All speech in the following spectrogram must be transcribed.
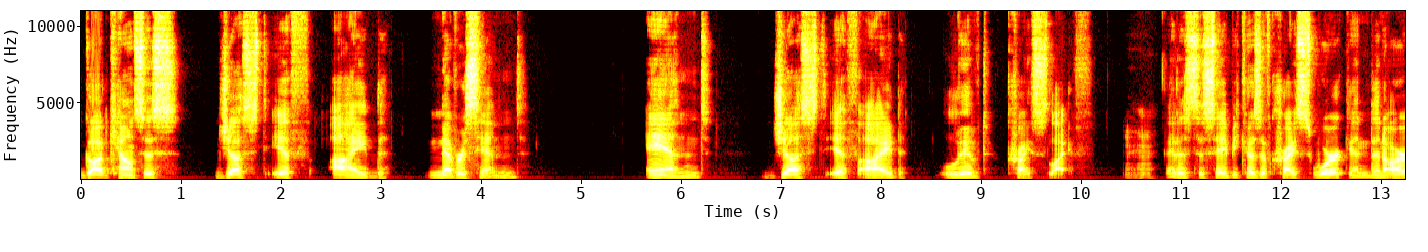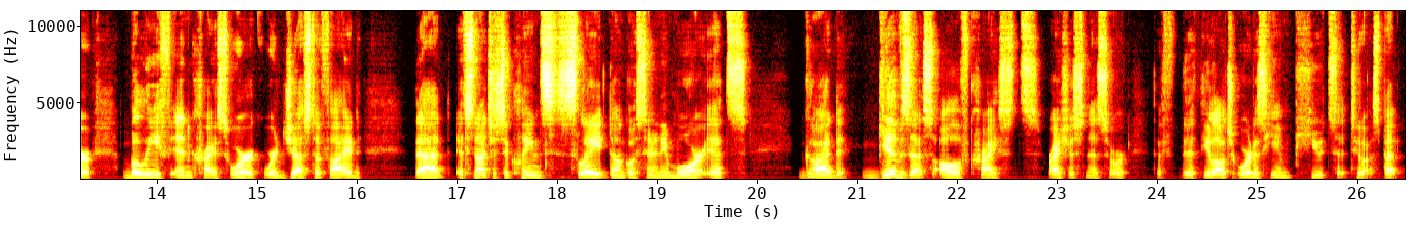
God counts us just if I'd never sinned, and just if I'd lived Christ's life. Mhm. That is to say, because of Christ's work and then our belief in Christ's work, we're justified that it's not just a clean slate, don't go sin anymore. It's God gives us all of Christ's righteousness, or the, the theological word is He imputes it to us. But,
